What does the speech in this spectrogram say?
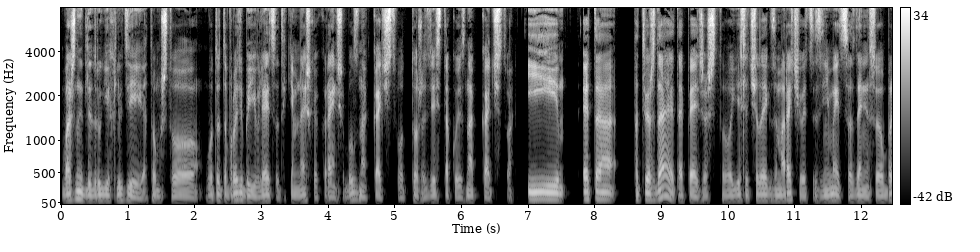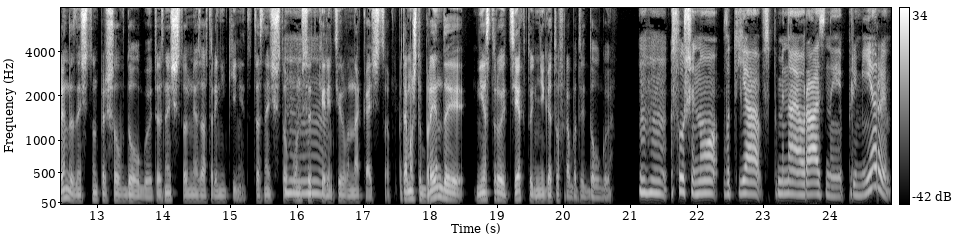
важны для других людей, о том, что вот это вроде бы является таким, знаешь, как раньше был знак качества, вот тоже здесь такой знак качества. И это подтверждает, опять же, что если человек заморачивается, занимается созданием своего бренда, значит, он пришел в долгую. Это значит, что он меня завтра не кинет. Это значит, что mm-hmm. он все-таки ориентирован на качество. Потому что бренды не строят те, кто не готов работать долгую. Угу. Слушай, но вот я вспоминаю разные примеры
